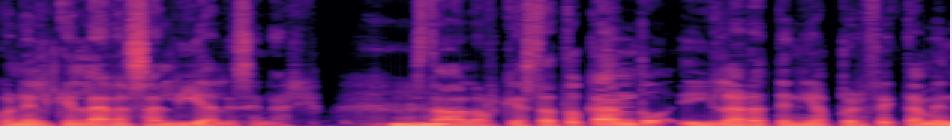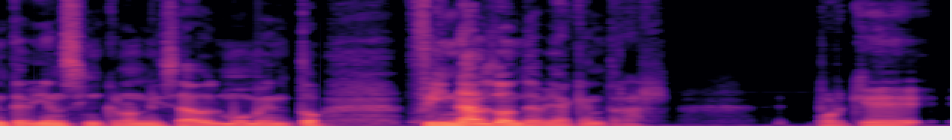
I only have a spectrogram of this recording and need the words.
con el que Lara salía al escenario. Estaba la orquesta tocando y Lara tenía perfectamente bien sincronizado el momento final donde había que entrar. Porque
